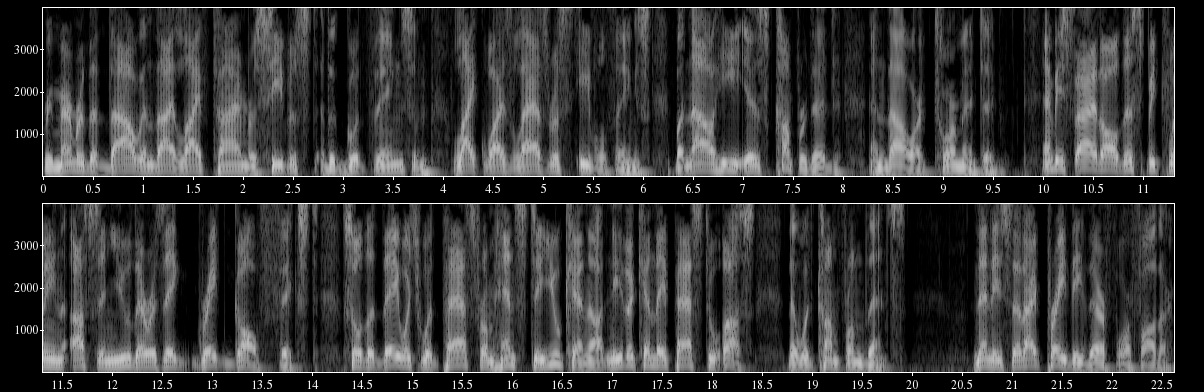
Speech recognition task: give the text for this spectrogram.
Remember that thou in thy lifetime receivest the good things, and likewise Lazarus evil things. But now he is comforted, and thou art tormented. And beside all this, between us and you, there is a great gulf fixed, so that they which would pass from hence to you cannot, neither can they pass to us that would come from thence. Then he said, I pray thee therefore, Father,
